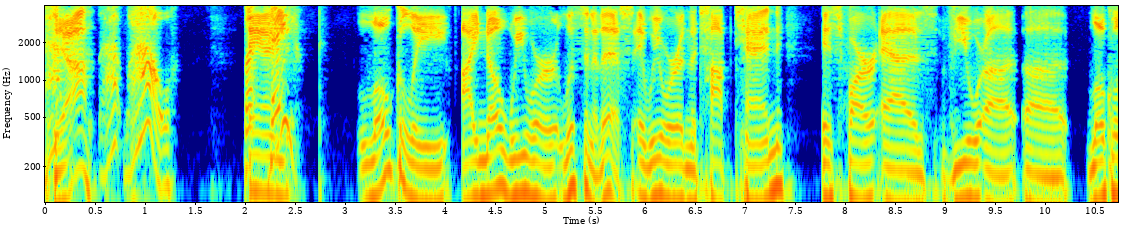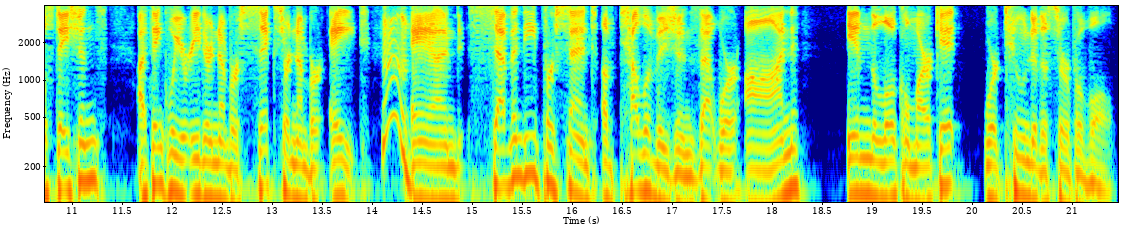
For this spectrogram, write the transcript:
That's, Yeah. That wow. But And- hey, locally, I know we were listen to this. and We were in the top ten as far as viewer uh, uh, local stations. I think we were either number six or number eight, and seventy percent of televisions that were on in the local market were tuned to the Super Bowl.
